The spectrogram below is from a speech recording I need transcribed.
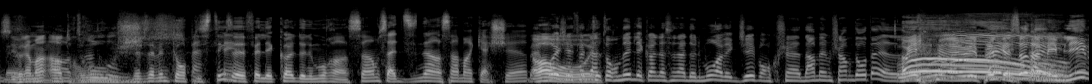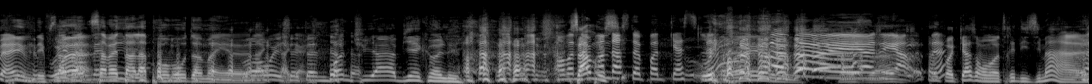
C'est vraiment entre Entre rouges. rouges. Mais vous avez une complicité, Parfait. vous avez fait l'école de l'humour ensemble, ça dînait ensemble en cachette. Ben, moi, Oh, j'ai fait oui. la tournée de l'École nationale de l'humour avec Jay, puis on couchait dans la même chambre d'hôtel. Oui, plus que ça, dans le même lit, même, des ça, fois. va, ça va être dans la promo demain. euh, Ah la- oui, c'était une bonne cuillère bien collée. On va Sam t'apprendre dans ce podcast-là. Oui. Ouais, J'ai hâte. Dans le podcast, on va montrer des images.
